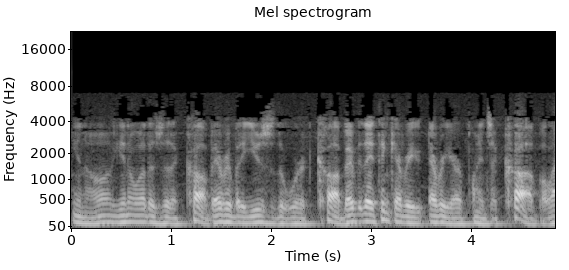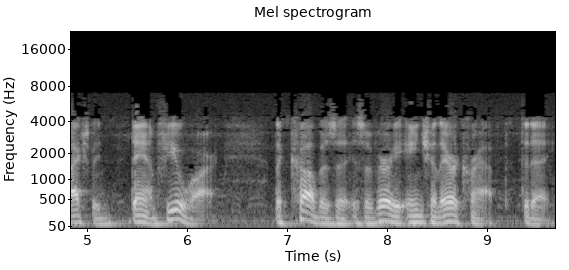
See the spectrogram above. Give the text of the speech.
You know, you know what is it? A Cub. Everybody uses the word Cub. Every, they think every every airplane's a Cub. Well, actually, damn few are. The Cub is a is a very ancient aircraft today.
